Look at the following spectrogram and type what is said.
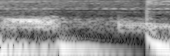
not more.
